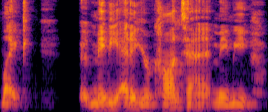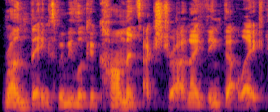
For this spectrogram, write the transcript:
like maybe edit your content maybe run things maybe look at comments extra. And i think that like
